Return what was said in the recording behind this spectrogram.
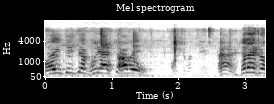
ওই দিক দিয়ে ঘুরে আসতে হবে হ্যাঁ চলে আসো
